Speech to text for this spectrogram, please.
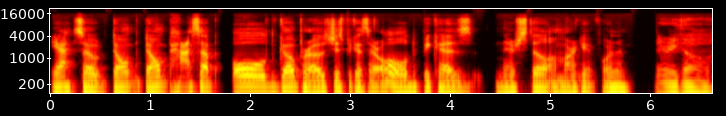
yeah, so don't don't pass up old GoPros just because they're old because there's still a market for them. There you go.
